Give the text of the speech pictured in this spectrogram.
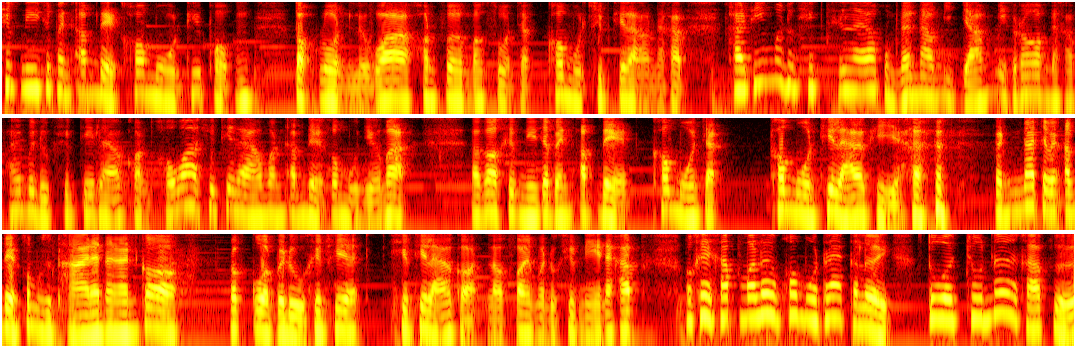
คลิปนี้จะเป็นอัปเดตข้อมูลที่ผมตกหล่นหรือว่าคอนเฟิร์มบางส่วนจากข้อมูลคลิปที่แล้วนะครับ ใครที่มาดูคลิปที่แล้วผมแนะนำอีกย้ำอีกรอบนะครับให้ไปดูคลิปที่แล้วก่อนเพราะว่าคลิปที่แล้วมันอัปเดตข้อมูลเยอะมาก แล้วก็คลิปนี้จะเป็นอัปเดตข้อมูลจากข้อมูลที่แล้วอีกทีเป็นน่าจะเป็นอัปเดตข้อมูลสุดท้ายแล้วดังนั้นก็รบกวนไปดูคลิปที่คลิปที่แล้วก่อนแล้วค่อยมาดูคลิปนี้นะครับ โอเคครับ มาเริ่มข้อมูลแรกกันเลย ตัวจูเนอร์ครับ หรือ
